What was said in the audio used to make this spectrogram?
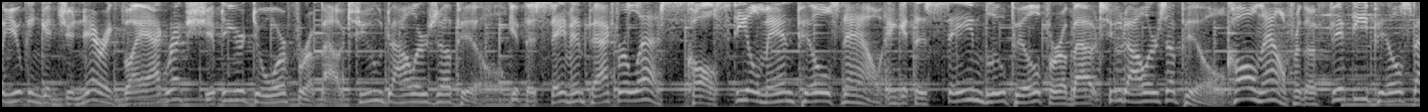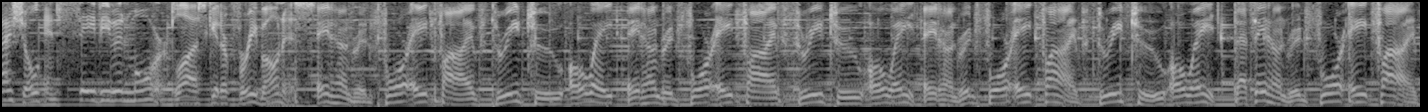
Now you can get generic Viagra shipped to your door for about $2 a pill. Get the same impact for less. Call Steelman Pills now and get the same blue pill for about $2 a pill. Call now for the 50 pill special and save even more. Plus, get a free bonus. 800 485 3208. 800 485 3208. 800 485 3208. That's 800 485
